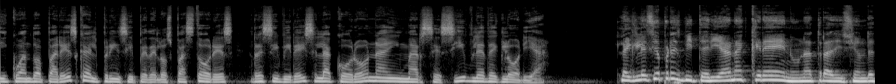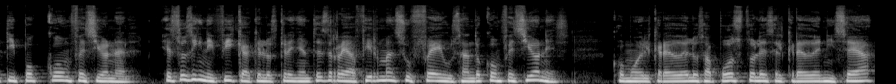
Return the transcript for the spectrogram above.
y cuando aparezca el príncipe de los pastores, recibiréis la corona inmarcesible de gloria. La Iglesia presbiteriana cree en una tradición de tipo confesional. Esto significa que los creyentes reafirman su fe usando confesiones, como el credo de los apóstoles, el credo de Nicea,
